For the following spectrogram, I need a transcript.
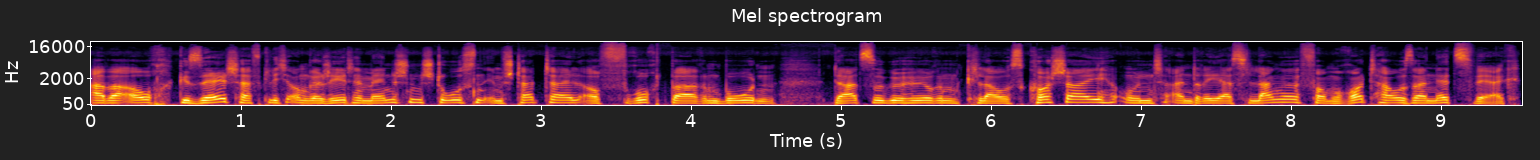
Aber auch gesellschaftlich engagierte Menschen stoßen im Stadtteil auf fruchtbaren Boden. Dazu gehören Klaus Koschei und Andreas Lange vom Rotthauser Netzwerk.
